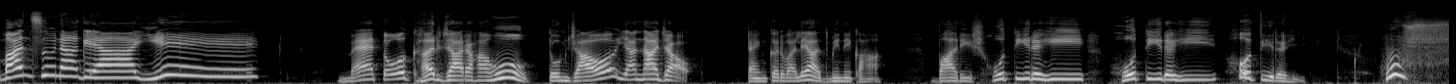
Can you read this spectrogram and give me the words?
मानसून आ गया, ये। मैं तो घर जा रहा हूँ, तुम जाओ या ना जाओ? टैंकर वाले आदमी ने कहा। बारिश होती रही होती रही होती रही। हुश!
